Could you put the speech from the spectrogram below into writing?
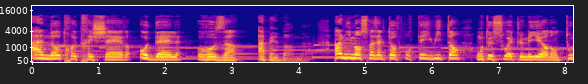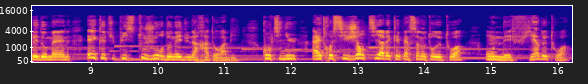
à notre très chère Odelle Rosa Appelbaum. Un immense Mazal Tov pour tes huit ans, on te souhaite le meilleur dans tous les domaines et que tu puisses toujours donner du nachat au rabbi. Continue à être aussi gentil avec les personnes autour de toi, on est fiers de toi.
